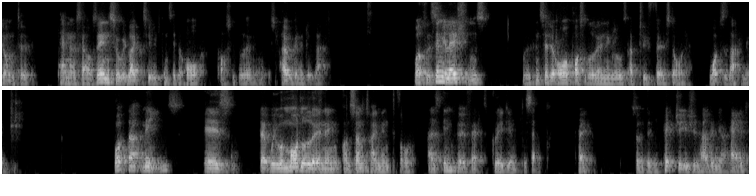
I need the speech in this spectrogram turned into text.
don't want to pen ourselves in, so we'd like to consider all possible rules. How are we going to do that? Well, for the simulations, we'll consider all possible learning rules up to first order. What does that mean? What that means is that we will model learning on some time interval as imperfect gradient descent. Okay, so the picture you should have in your head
